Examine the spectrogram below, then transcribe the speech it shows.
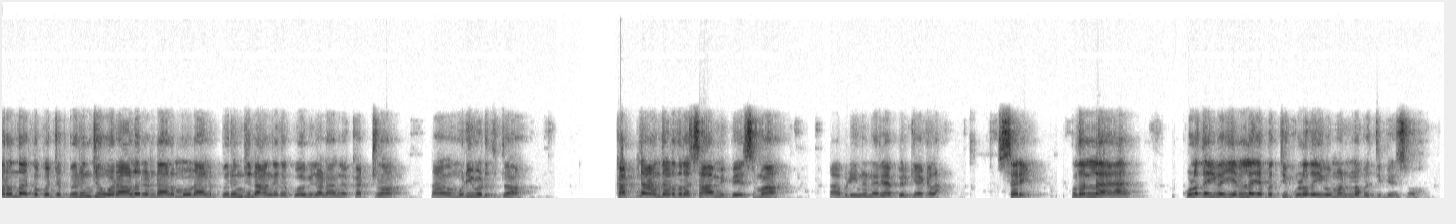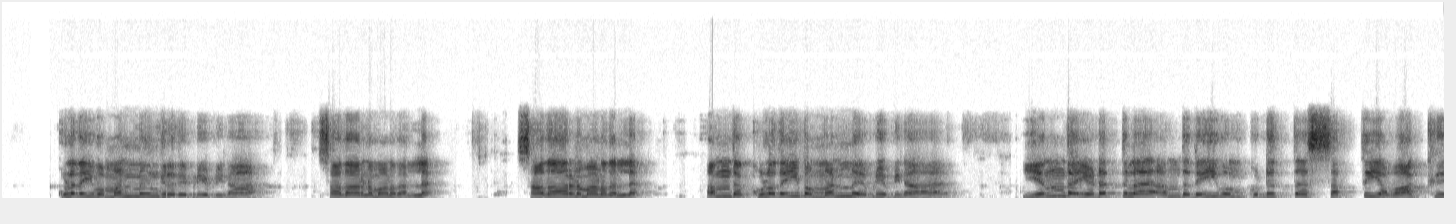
இருந்தால் இப்போ கொஞ்சம் பிரிஞ்சு ஒரு ஆள் ரெண்டு ஆள் மூணு ஆள் பிரிஞ்சு நாங்கள் இந்த கோவிலை நாங்கள் கட்டுறோம். நாங்கள் முடிவெடுத்துட்டோம். கட்டினா அந்த இடத்துல சாமி பேசுமா? அப்படின்னு நிறையா பேர் கேட்கலாம். சரி முதல்ல குலதெய்வ எல்லையை பற்றி குலதெய்வ மண்ணை பற்றி பேசுவோம். குலதெய்வ மண்ணுங்கிறது எப்படி அப்படின்னா சாதாரணமானது அல்ல சாதாரணமானதல்ல. அந்த குலதெய்வ மண் எப்படி அப்படின்னா எந்த இடத்துல அந்த தெய்வம் கொடுத்த சத்திய வாக்கு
